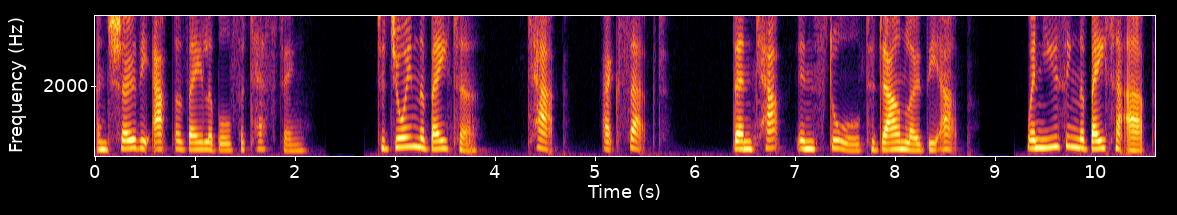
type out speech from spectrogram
and show the app available for testing. To join the beta, tap Accept, then tap Install to download the app. When using the beta app,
